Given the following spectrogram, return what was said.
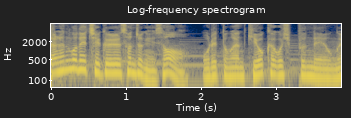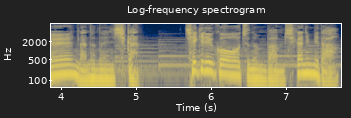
매달 한 권의 책을 선정해서 오랫동안 기억하고 싶은 내용을 나누는 시간. 책 읽어주는 밤 시간입니다.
